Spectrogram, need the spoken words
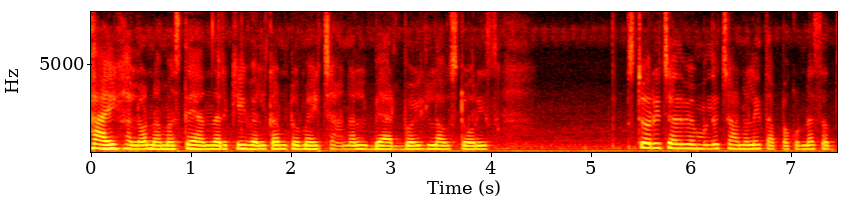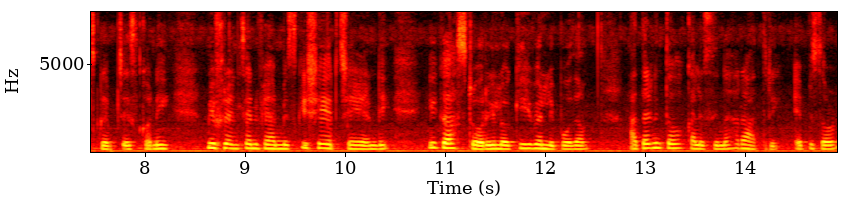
హాయ్ హలో నమస్తే అందరికీ. Welcome to my channel bad boy love stories. Story చదివే ముందు ఛానల్ని తప్పకుండా సబ్స్క్రైబ్ చేసుకొని మీ ఫ్రెండ్స్ అండ్ ఫ్యామిలీస్కి షేర్ చేయండి. ఇక స్టోరీలోకి వెళ్ళిపోదాం. అతనితో కలిసిన రాత్రి ఎపిసోడ్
